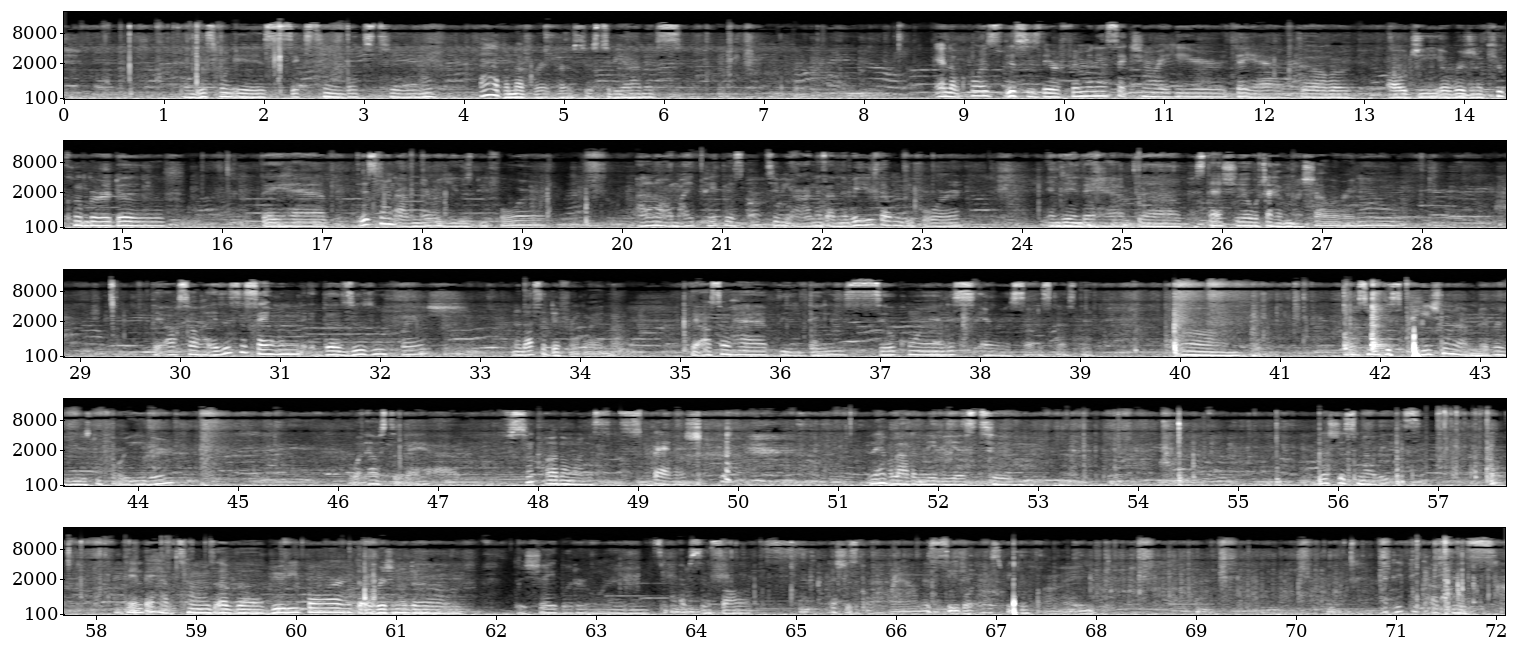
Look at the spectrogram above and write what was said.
And this one is 16 bucks too. I have enough red purses to be honest. And of course, this is their feminine section right here. They have the OG original cucumber dove. They have this one I've never used before. I don't know, I might pick this up to be honest. I've never used that one before. And then they have the pistachio, which I have in my shower right now. They also, is this the same one, the Zuzu Fresh? No, that's a different one. They also have the Daily Silk one. This area is so disgusting. Um, also have this peach one I've never used before either. What else do they have? Some other ones, Spanish. they have a lot of Niveas too. Let's just smell these. Then they have tons of the beauty bar, the original Dove, the shea butter some Epsom salts. Let's just go around and see what else we can find. I did pick up this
